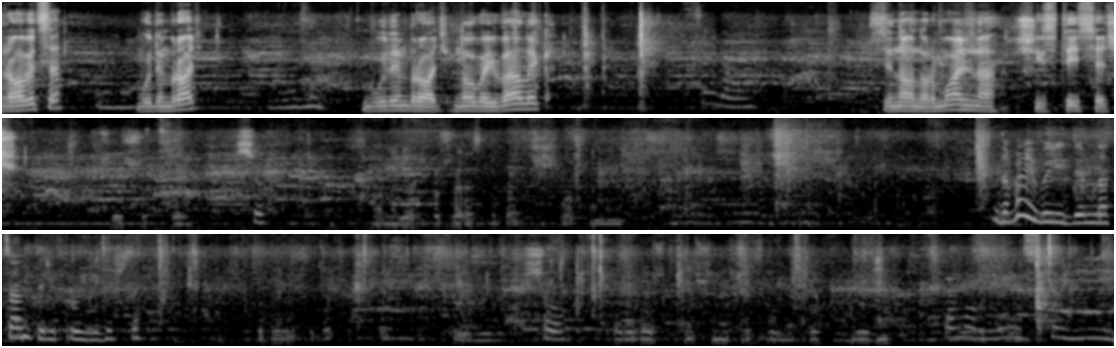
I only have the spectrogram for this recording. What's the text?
Нравиться? Будемо брати? Будемо брати. Новий велик. Ціна нормальна, 6 тисяч. Давай вийдемо на центр і проїдешся. Що? Там він стоїть.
